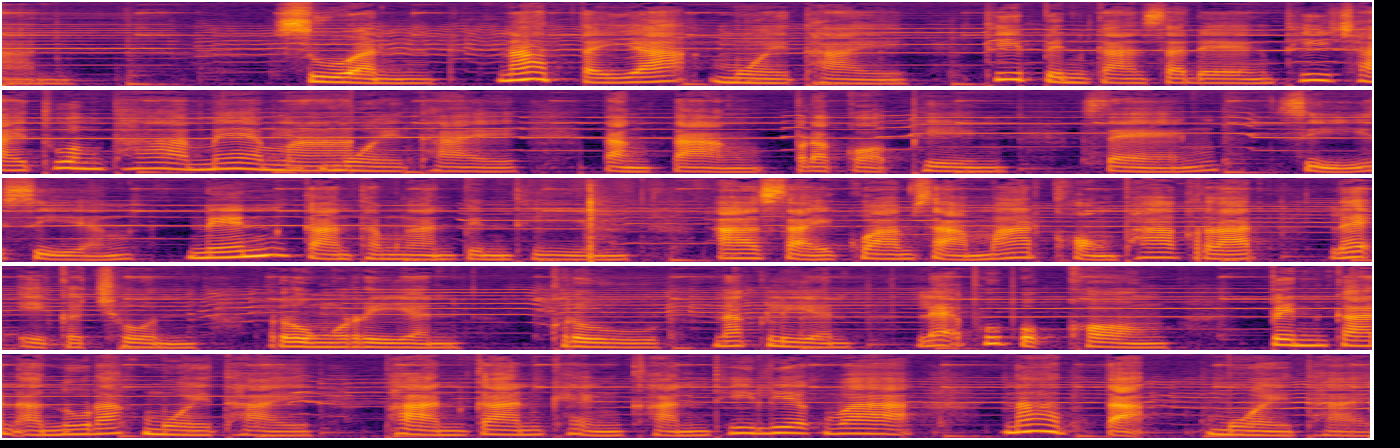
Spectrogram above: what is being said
าร ส่วนนาตยะมวยไทยที่เป็นการแสดงที่ใช้ท่วงท่าแม่ม้ามวยไทยต่างๆ ประกอบเพลง แสง สีเสียง เน้นการทำงานเป็นทีม อาศัยความสามารถของภาครัฐ และเอกชน โรงเรียน ครู นักเรียน และผู้ปกครอง เป็นการอนุรักษ์มวยไทย ผ่านการแข่งขันที่เรียกว่า นาตะมวยไทย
